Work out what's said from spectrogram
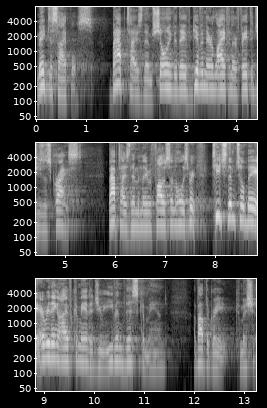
make disciples. Baptize them, showing that they've given their life and their faith to Jesus Christ. Baptize them in the name of the Father, Son, and the Holy Spirit. Teach them to obey everything I've commanded you, even this command about the Great Commission.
